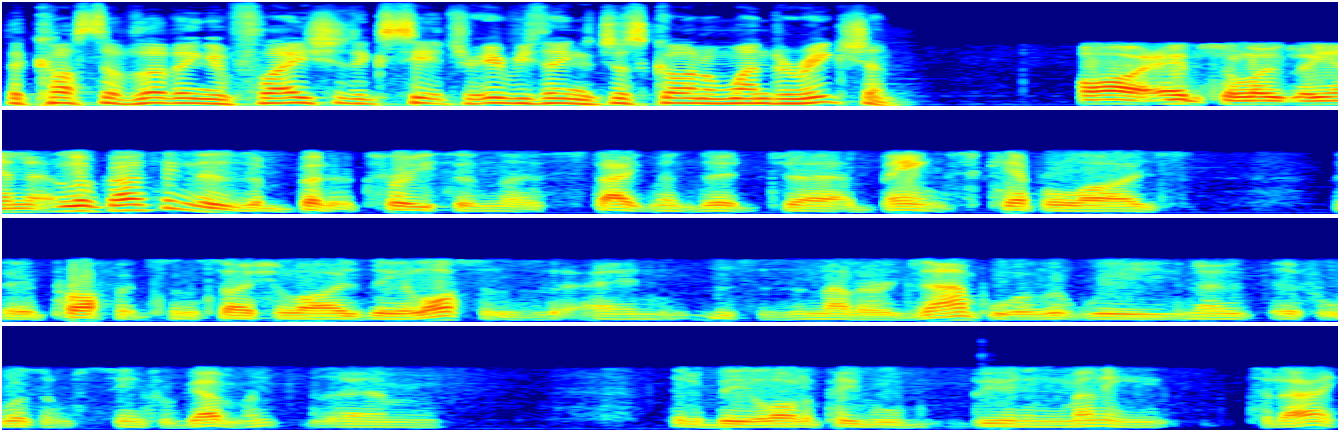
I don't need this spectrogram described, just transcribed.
the cost of living, inflation, etc., everything's just gone in one direction. Oh, absolutely. And look, I think there's a bit of truth in the statement that uh, banks capitalise their profits and socialise their losses. And this is another example of it where, you know, if it wasn't for central government, um, there'd be a lot of people burning money today.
